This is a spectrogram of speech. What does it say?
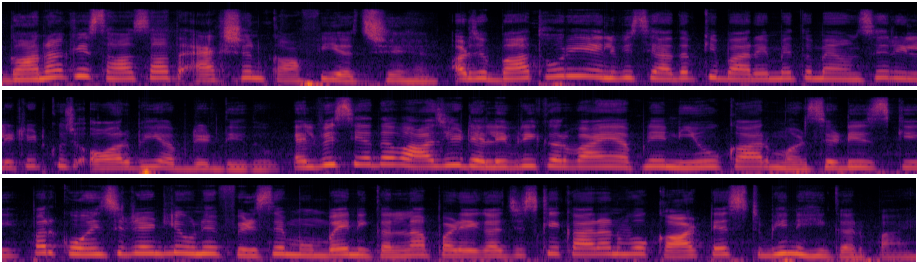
गाना के साथ साथ एक्शन काफ़ी अच्छे हैं। और जब बात हो रही है एलविस यादव के बारे में तो मैं उनसे रिलेटेड कुछ और भी अपडेट दे दूँ। एलविस यादव आज ही डिलीवरी करवाए अपने न्यू कार मर्सिडीज की, पर कोइंसिडेंटली उन्हें फिर से मुंबई निकलना पड़ेगा, जिसके कारण वो कार टेस्ट भी नहीं कर पाए।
